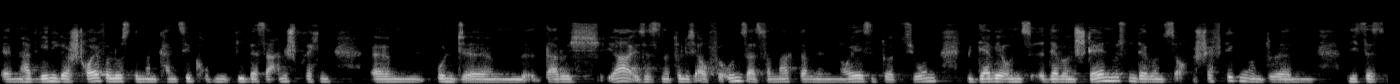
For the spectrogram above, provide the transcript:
man hat weniger Streuverluste, man kann Zielgruppen viel besser ansprechen und dadurch, ja, ist es natürlich auch für uns als als Vermarkter eine neue Situation, mit der wir uns, der wir uns stellen müssen, der wir uns auch beschäftigen. Und ähm, das,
